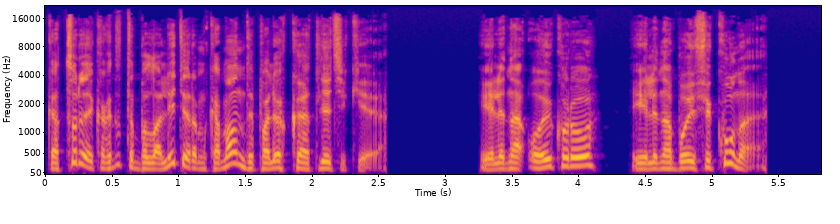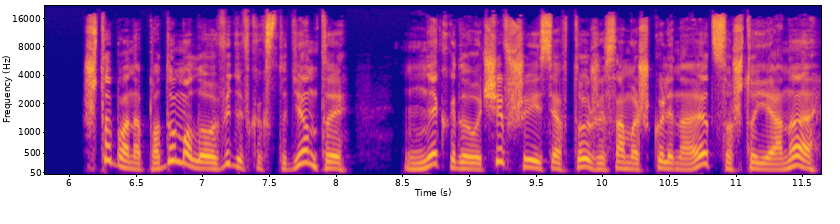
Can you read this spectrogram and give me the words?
которая когда-то была лидером команды по легкой атлетике. Или на Ойкуру, или на Бойфикуна. Что бы она подумала, увидев, как студенты, некогда учившиеся в той же самой школе на Эдсо, что и она,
